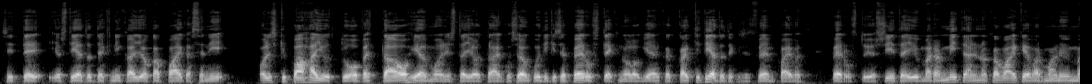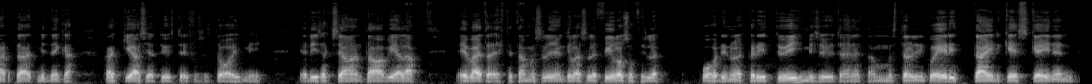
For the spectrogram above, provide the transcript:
sitten jos tietotekniikka on joka paikassa, niin olisikin paha juttu opettaa ohjelmoinnista jotain, kun se on kuitenkin se perusteknologia, joka kaikki tietotekniset venpäivät perustuu. Jos siitä ei ymmärrä mitään, niin on aika vaikea varmaan ymmärtää, että miten kaikki asiat yhteiskunnassa toimii. Ja lisäksi se antaa vielä eväitä ehkä tämmöiselle jonkinlaiselle filosofille pohdinnolle, joka liittyy ihmisyyteen. Että mun mielestä oli niin kuin erittäin keskeinen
